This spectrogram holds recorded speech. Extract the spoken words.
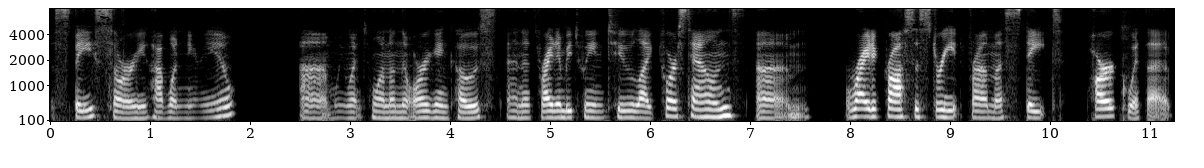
a space or you have one near you. Um, we went to one on the Oregon coast, and it's right in between two like tourist towns, um, right across the street from a state park with a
